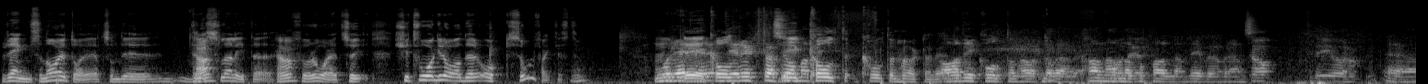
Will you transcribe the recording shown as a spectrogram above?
regnscenariot då eftersom det drisslar lite Ja. förra året. Så 22 grader och sol faktiskt. Mm, och det, det är det, Colt- ryktas ju Det om är att... Colt, Colton Hurta. Ja, det är Colton Hurta väder. Han hamnar det- på pallen, det är vi överens om. ja, det gör han. Eh,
